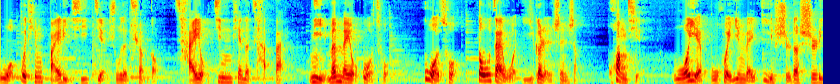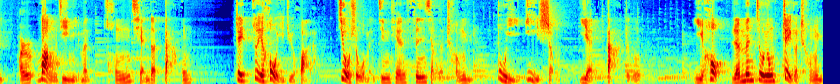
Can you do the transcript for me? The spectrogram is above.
我不听百里奚、简书的劝告，才有今天的惨败。你们没有过错，过错都在我一个人身上。况且，我也不会因为一时的失利而忘记你们从前的大功。”这最后一句话呀，就是我们今天分享的成语“不以一省掩大德”。以后人们就用这个成语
